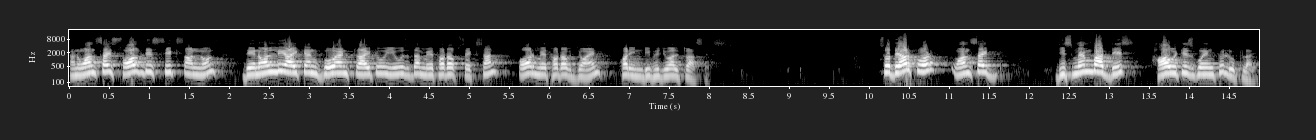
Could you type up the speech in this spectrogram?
And once I solve these six unknowns, then only I can go and try to use the method of section or method of joint for individual trusses. So therefore, once I dismember this, how it is going to look like.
